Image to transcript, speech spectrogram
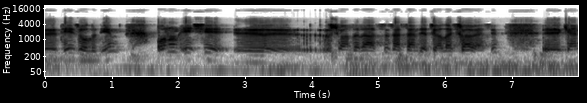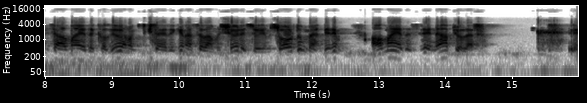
E, teyzeoğlu diyeyim. Onun eşi e, şu anda rahatsız. Hastanede yatıyor. Allah şifa versin. E, kendisi Almanya'da kalıyor ama Kütahya'dayken hastalanmış. Şöyle söyleyeyim. Sordum ben. Dedim Almanya'da size ne yapıyorlar? e,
